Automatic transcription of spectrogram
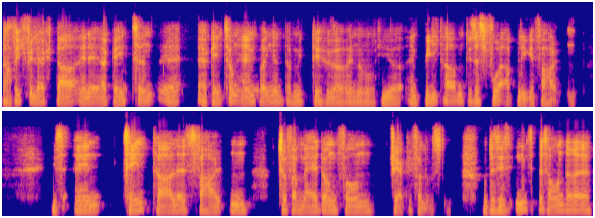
Darf ich vielleicht da eine Ergänzung, äh, Ergänzung einbringen, damit die Hörerinnen hier ein Bild haben. Dieses Vorabliegeverhalten ist ein zentrales Verhalten zur Vermeidung von Ferkelverlusten. Und das ist insbesondere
